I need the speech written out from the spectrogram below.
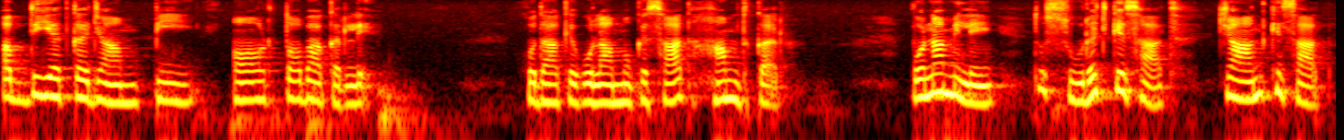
ابدیت کا جام پی اور توبہ کر لے۔ خدا کے غلاموں کے ساتھ حمد کر۔ وہ نہ ملیں تو سورج کے ساتھ، چاند کے ساتھ،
